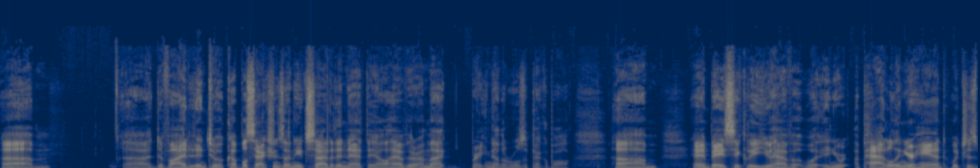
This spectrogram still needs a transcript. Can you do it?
Um, uh, divided into a couple sections on each side of the net. They all have their. I'm not breaking down the rules of pickleball. Um, and basically, you have a, in your, a paddle in your hand, which is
